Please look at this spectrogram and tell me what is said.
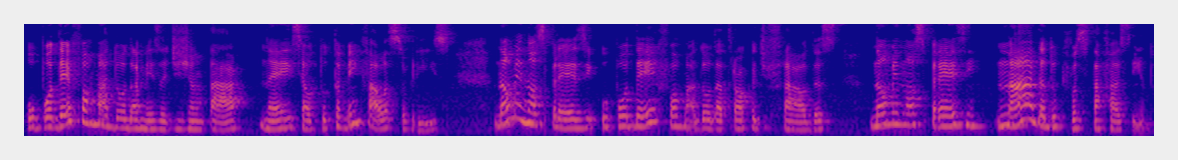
o poder formador da mesa de jantar, né? Esse autor também fala sobre isso. Não menospreze o poder formador da troca de fraldas. Não menospreze nada do que você está fazendo,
